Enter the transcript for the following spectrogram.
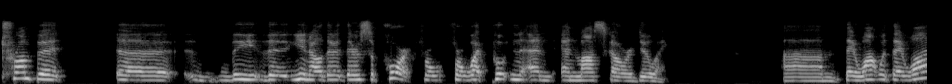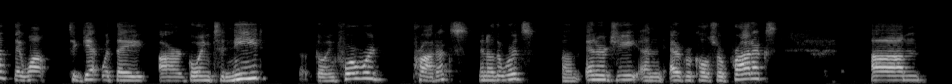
trumpet uh, the the you know their their support for for what Putin and and Moscow are doing. Um, they want what they want. They want to get what they are going to need going forward. Products, in other words, um, energy and agricultural products. Um,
